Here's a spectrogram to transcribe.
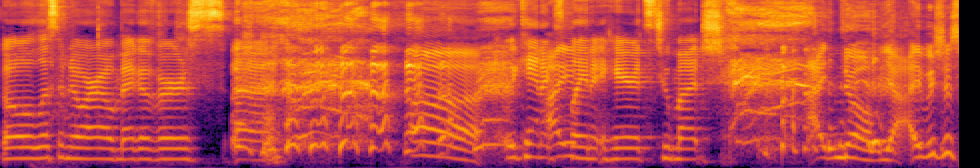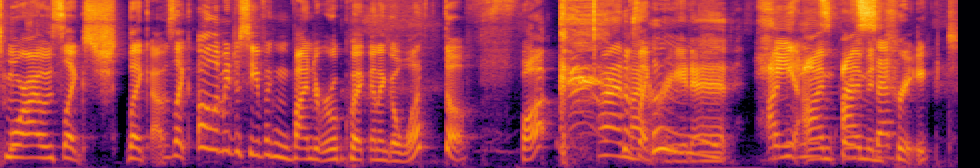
Go listen to our Omegaverse. Uh, uh, we can't I- explain it here. It's too much. I know, yeah. It was just more. I was like, sh- like I was like, oh, let me just see if I can find it real quick, and I go, what the fuck? I was might like, read it. I mean, I'm Hades I'm intrigued.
